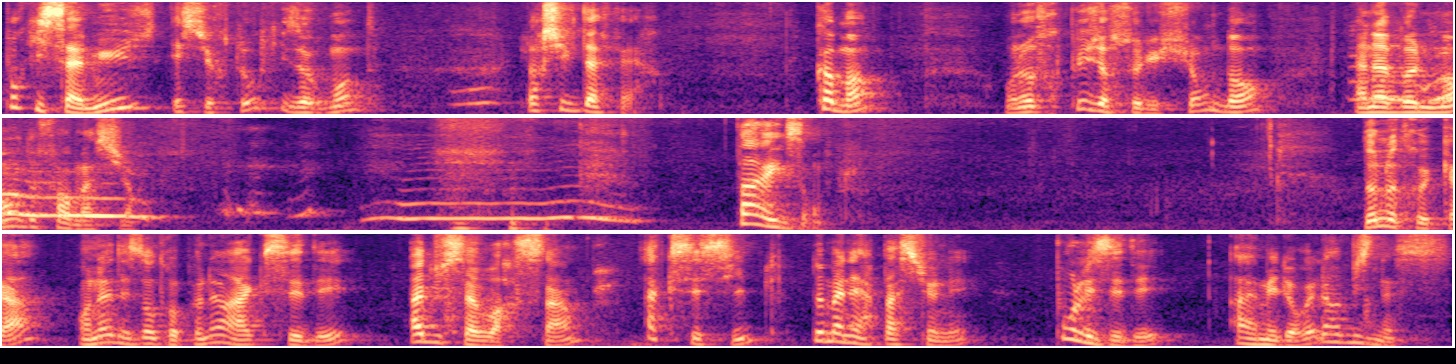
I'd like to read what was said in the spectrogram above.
pour qu'ils s'amusent et surtout qu'ils augmentent leur chiffre d'affaires. Comment On offre plusieurs solutions dans un abonnement de formation. Par exemple, dans notre cas, on a des entrepreneurs à accéder à du savoir simple, accessible, de manière passionnée, pour les aider à améliorer leur business.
